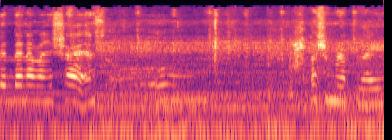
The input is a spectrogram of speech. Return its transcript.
Ganda naman siya. And so, pa siyang reply.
